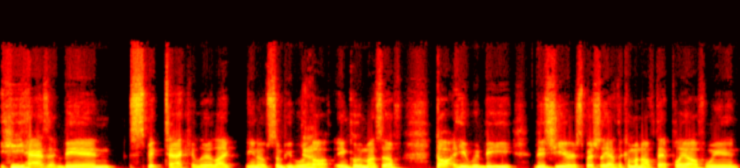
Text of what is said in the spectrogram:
he hasn't been spectacular like you know some people yeah. thought, including myself, thought he would be this year, especially after coming off that playoff win,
